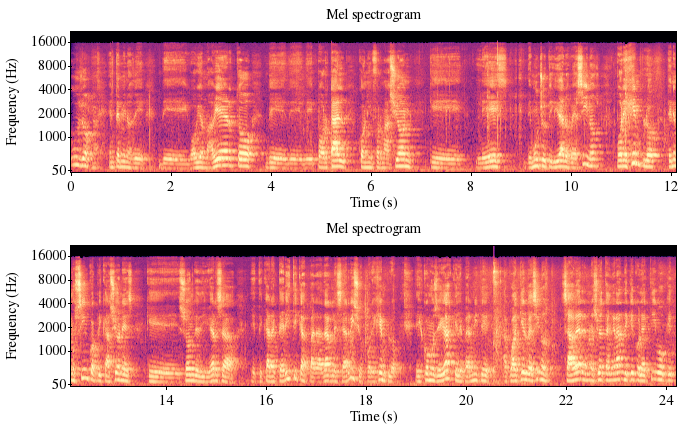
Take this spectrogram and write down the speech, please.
orgullo en términos de, gobierno abierto, de, portal con información que le es de mucha utilidad a los vecinos. Por ejemplo, tenemos cinco aplicaciones que son de diversas este, características para darle servicios. Por ejemplo, el cómo llegás, que le permite a cualquier vecino saber en una ciudad tan grande qué colectivo, qué,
